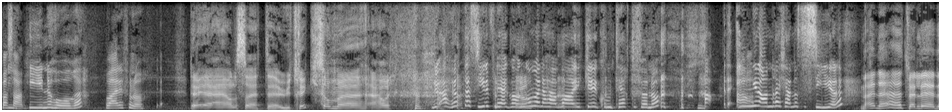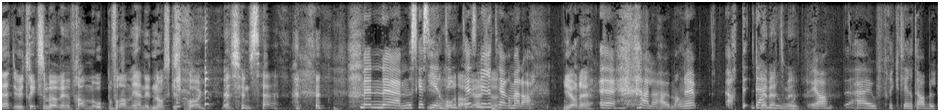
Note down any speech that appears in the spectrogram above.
Hva sa han? Hine håret. Hva er det for noe? det er altså et eh, uttrykk som eh, jeg har Du, jeg har hørt deg si det flere ganger, men jeg har bare ikke kommentert det før nå. Det er ingen andre jeg kjenner som sier det. Nei, det er et, veldig, det er et uttrykk som bør fram, opp og fram igjen i det norske språk. Det syns jeg. Men eh, skal jeg si en ting til som er irriterer meg, da? Gjør det. Eh, eller jeg har jo mange. At det, det Det vet vi. Ja, jeg er jo fryktelig irritabel.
